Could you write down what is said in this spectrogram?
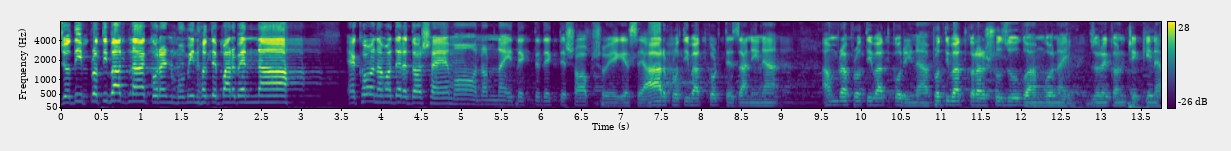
যদি প্রতিবাদ না করেন, মুমিন হতে পারবেন না। এখন আমাদের দশা এমন, অন্যায় দেখতে দেখতে সব সয়ে গেছে, আর প্রতিবাদ করতে জানি না। আমরা প্রতিবাদ করি না, প্রতিবাদ করার সুযোগ অঙ্গ নাই, জোরে কোন ঠিক কিনা?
